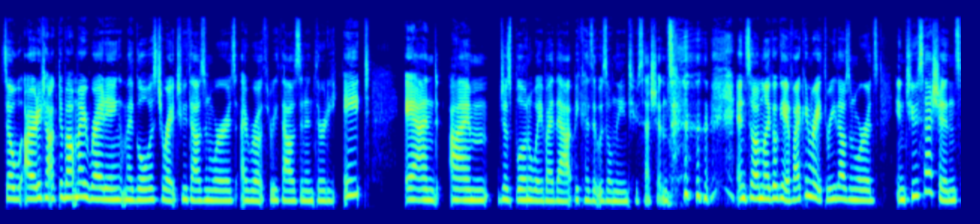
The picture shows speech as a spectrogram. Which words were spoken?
So, I already talked about my writing. My goal was to write 2,000 words. I wrote 3,038. And I'm just blown away by that because it was only in two sessions. and so I'm like, okay, if I can write 3,000 words in two sessions,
